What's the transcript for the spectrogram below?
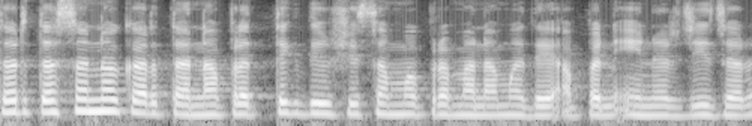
तर तसं न करताना प्रत्येक दिवशी समप्रमाणामध्ये आपण एनर्जी जर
